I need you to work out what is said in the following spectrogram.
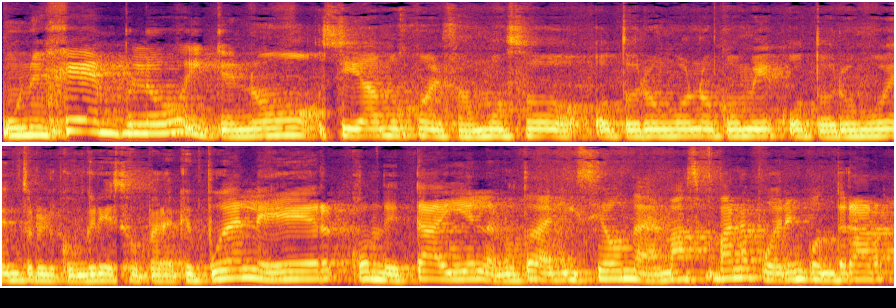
un ejemplo y que no sigamos con el famoso otorongo no come otorongo dentro del Congreso, para que puedan leer con detalle la nota de Alicia, donde además van a poder encontrar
